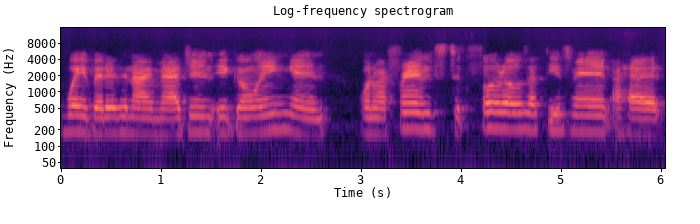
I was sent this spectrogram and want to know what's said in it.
way better than i imagined it going and one of my friends took photos at the event. I had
